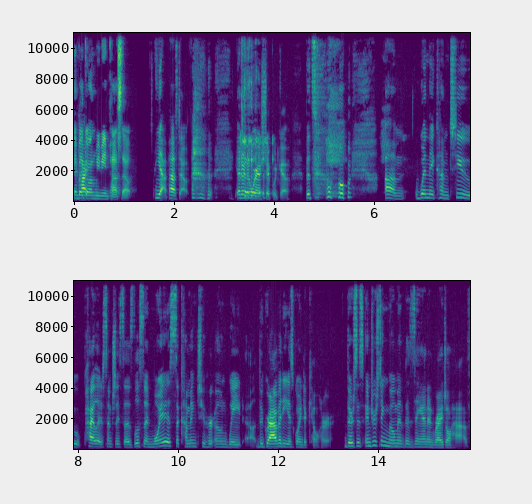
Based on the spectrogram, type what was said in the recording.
and by Hi- gone we mean passed out. yeah, passed out. I don't know where a ship would go, but so um, when they come to, Pilot essentially says, "Listen, Moya is succumbing to her own weight. Uh, the gravity is going to kill her." There's this interesting moment that Zhaan and Rygel have.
